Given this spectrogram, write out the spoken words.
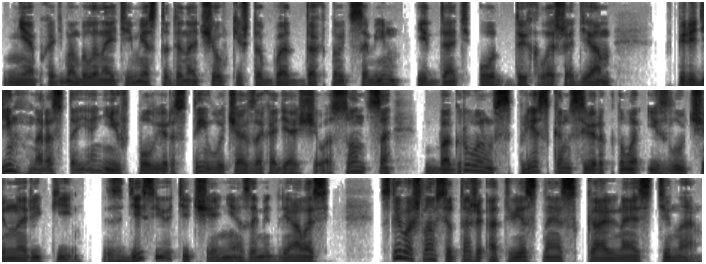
Необходимо было найти место для ночевки, чтобы отдохнуть самим и дать отдых лошадям. Впереди, на расстоянии в полверсты, в лучах заходящего солнца, багровым всплеском сверкнула излучина реки. Здесь ее течение замедлялось. Слева шла все та же отвесная скальная стена.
